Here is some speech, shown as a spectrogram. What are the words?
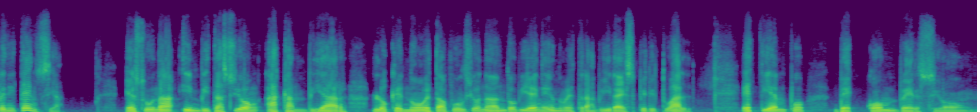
penitencia es una invitación a cambiar lo que no está funcionando bien en nuestra vida espiritual. Es tiempo de conversión.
